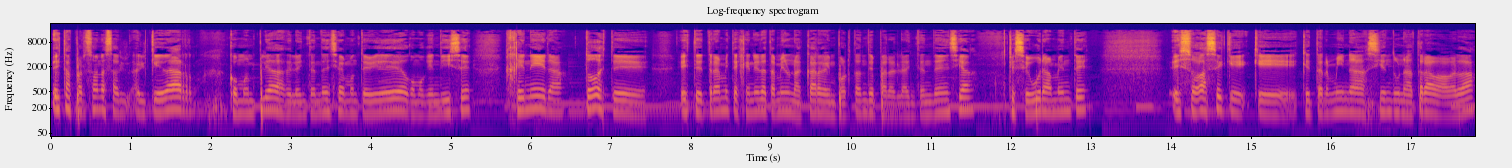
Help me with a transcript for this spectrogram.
estas personas al, quedar como empleadas de la Intendencia de Montevideo, como quien dice, genera, todo este, este trámite genera también una carga importante para la Intendencia, que seguramente eso hace que, que, termina siendo una traba, ¿verdad?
